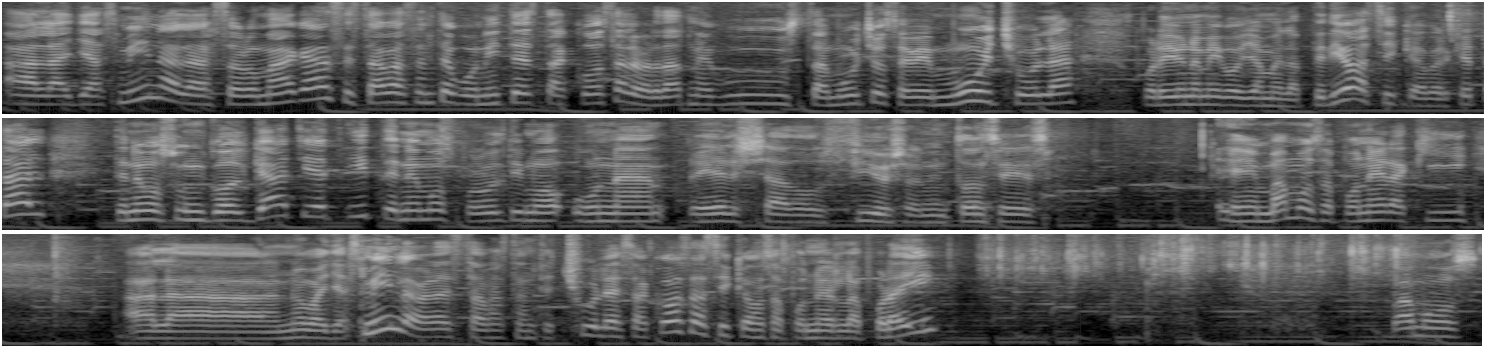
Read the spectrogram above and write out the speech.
a la Yasmin, a las aromagas. Está bastante bonita esta cosa, la verdad me gusta mucho, se ve muy chula. Por ahí un amigo ya me la pidió, así que a ver qué tal. Tenemos un Gold Gadget y tenemos por último una el Shadow Fusion. Entonces, eh, vamos a poner aquí a la nueva Yasmin. La verdad está bastante chula esa cosa, así que vamos a ponerla por ahí. Vamos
